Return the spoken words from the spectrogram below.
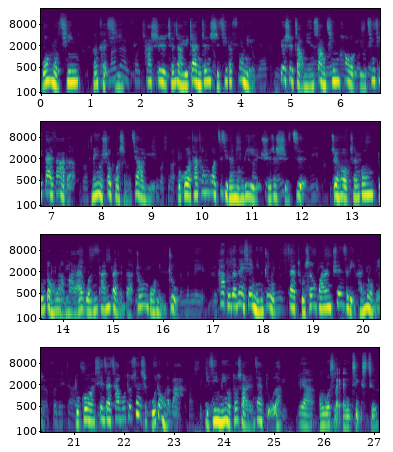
我母亲很可惜，她是成长于战争时期的妇女，又是早年丧亲后由亲戚带大的，没有受过什么教育。不过，她通过自己的努力学着识字，最后成功读懂了马来文版本的中国名著。他读的那些名著在土生华人圈子里很有名，不过现在差不多算是古董了吧，已经没有多少人在读了。They are almost like antiques too.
